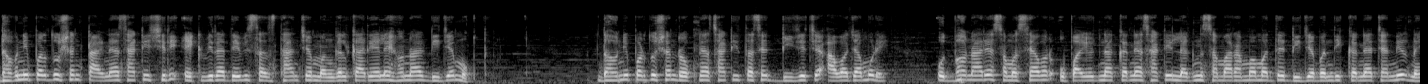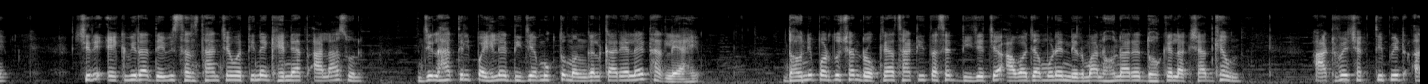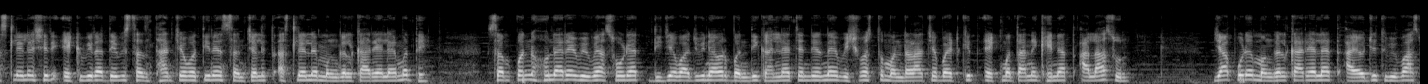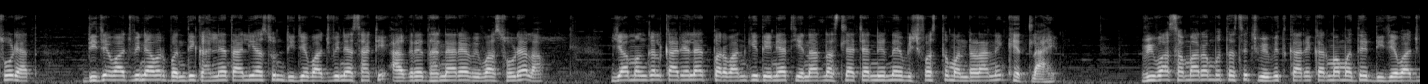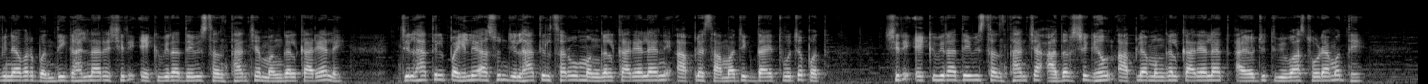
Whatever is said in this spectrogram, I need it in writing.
ध्वनी प्रदूषण टाळण्यासाठी श्री एकविरा देवी संस्थानचे मंगल कार्यालय होणार डीजे मुक्त. ध्वनी प्रदूषण रोखण्यासाठी तसेच डीजेच्या आवाजामुळे उद्भवणाऱ्या समस्यावर उपाययोजना करण्यासाठी लग्न समारंभामध्ये डीजे बंदी करण्याचा निर्णय श्री एकविरा देवी संस्थानच्या वतीने घेण्यात आला असून जिल्ह्यातील पहिले डीजे मुक्त मंगल कार्यालय ठरले आहे. ध्वनी प्रदूषण रोखण्यासाठी तसेच डीजेच्या आवाजामुळे निर्माण होणारे धोके लक्षात घेऊन आठवे शक्तिपीठ असलेले श्री एकविरा देवी संस्थानच्या वतीने संचलित असलेल्या मंगल कार्यालयामध्ये संपन्न होणाऱ्या विवाह सोहळ्यात डीजे वाजविण्यावर बंदी घालण्याचा निर्णय विश्वस्त मंडळाच्या बैठकीत एकमताने घेण्यात आला असून यापुढे मंगल कार्यालयात आयोजित विवाह सोहळ्यात डीजे वाजविण्यावर बंदी घालण्यात आली असून डीजे वाजविण्यासाठी आग्रह धरणाऱ्या विवाह सोहळ्याला या मंगल कार्यालयात परवानगी देण्यात येणार नसल्याचा निर्णय विश्वस्त मंडळाने घेतला आहे. विवाह समारंभ तसेच विविध कार्यक्रमामध्ये डीजे वाजविण्यावर बंदी घालणारे श्री एकविरा देवी संस्थानचे मंगल कार्यालय जिल्ह्यातील पहिले असून जिल्ह्यातील सर्व मंगल कार्यालयाने आपले सामाजिक दायित्व जपत श्री एकविरा देवी संस्थानच्या आदर्श घेऊन आपल्या मंगल कार्यालयात आयोजित विवाह सोहळ्यामध्ये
